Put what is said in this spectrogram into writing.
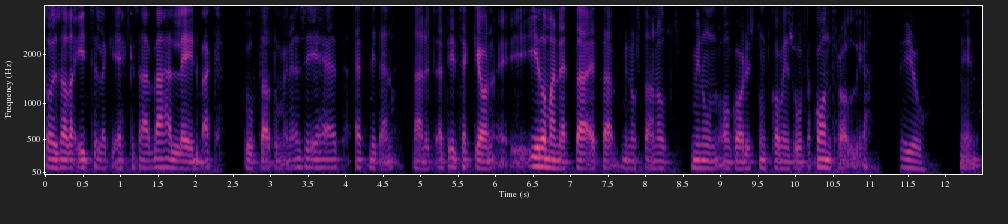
toisaalta itselläkin ehkä saa vähän laid back suhtautuminen siihen, että, että miten tämä nyt, että itsekin on ilman, että, että minusta on ollut, minun on kohdistunut kovin suurta kontrollia. Joo niin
